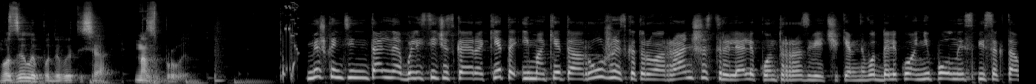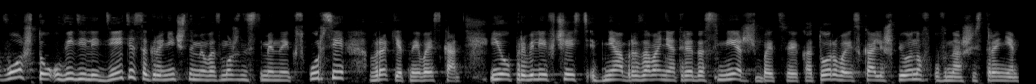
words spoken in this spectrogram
возили подивитися на зброю. Межконтинентальная баллистическая ракета и макеты оружия, из которого раньше стреляли контрразведчики. Вот далеко не полный список того, что увидели дети с ограниченными возможностями на экскурсии в ракетные войска. Ее провели в честь Дня образования отряда «СМЕРШ», бойцы которого искали шпионов в нашей стране.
